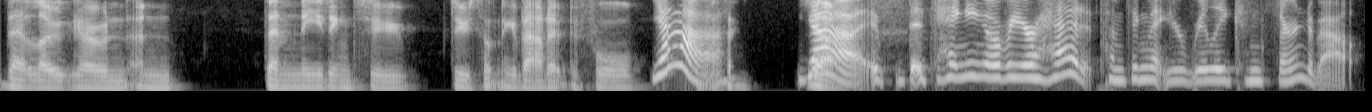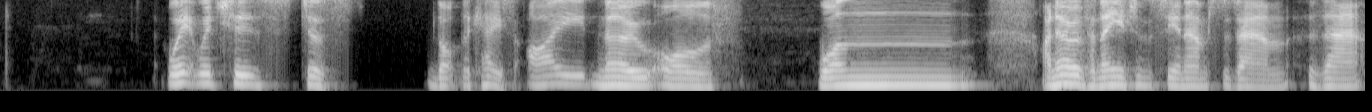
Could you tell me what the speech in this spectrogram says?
their logo and, and them needing to do something about it before yeah. yeah, yeah. It, it's hanging over your head. It's something that you're really concerned about. Which is just not the case. I know of one i know of an agency in amsterdam that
